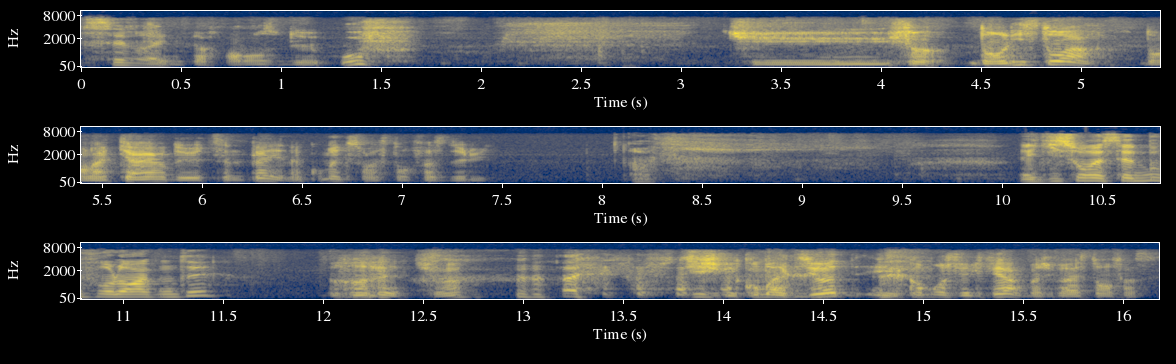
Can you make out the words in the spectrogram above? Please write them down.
c'est vrai. une performance de ouf. Tu, enfin, dans l'histoire, dans la carrière de Senpai, il y en a combien qui sont restés en face de lui? Et qui sont restés debout pour le raconter? Ouais, tu vois. si je vais combattre Yod et comment je vais le faire, bah, je vais rester en face.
